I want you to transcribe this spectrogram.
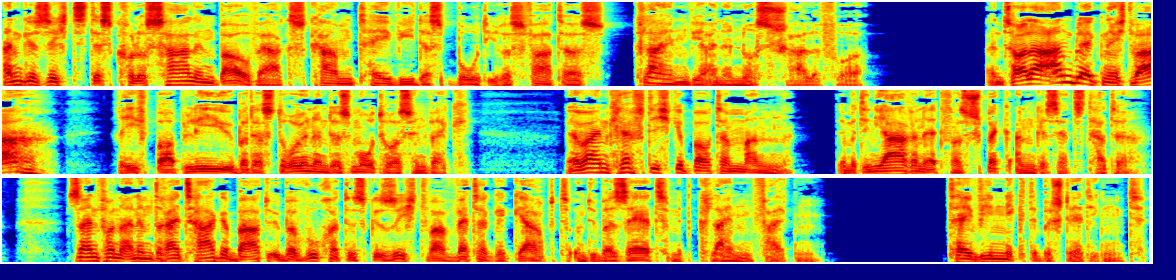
Angesichts des kolossalen Bauwerks kam Tavy das Boot ihres Vaters klein wie eine Nussschale vor. Ein toller Anblick, nicht wahr? Rief Bob Lee über das Dröhnen des Motors hinweg. Er war ein kräftig gebauter Mann, der mit den Jahren etwas Speck angesetzt hatte. Sein von einem Dreitagebart überwuchertes Gesicht war wettergegerbt und übersät mit kleinen Falten. Tavy nickte bestätigend.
